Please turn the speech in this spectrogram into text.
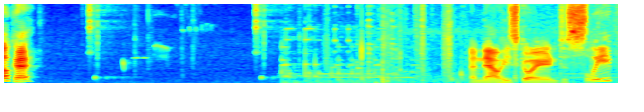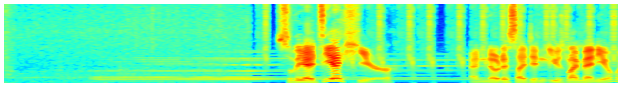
Okay. And now he's going to sleep. So the idea here, and notice I didn't use my menu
